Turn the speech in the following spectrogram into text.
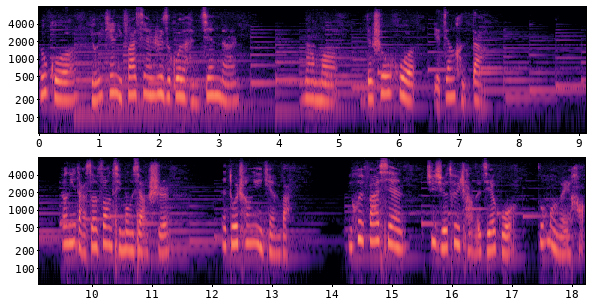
如果有一天你发现日子过得很艰难，那么你的收获也将很大。当你打算放弃梦想时，再多撑一天吧，你会发现拒绝退场的结果多么美好。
